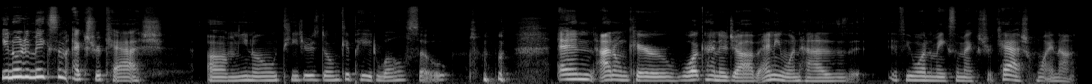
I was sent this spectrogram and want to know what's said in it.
you know, to make some extra cash. Um, you know, teachers don't get paid well, so and I don't care what kind of job anyone has, if you want to make some extra cash, why not?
